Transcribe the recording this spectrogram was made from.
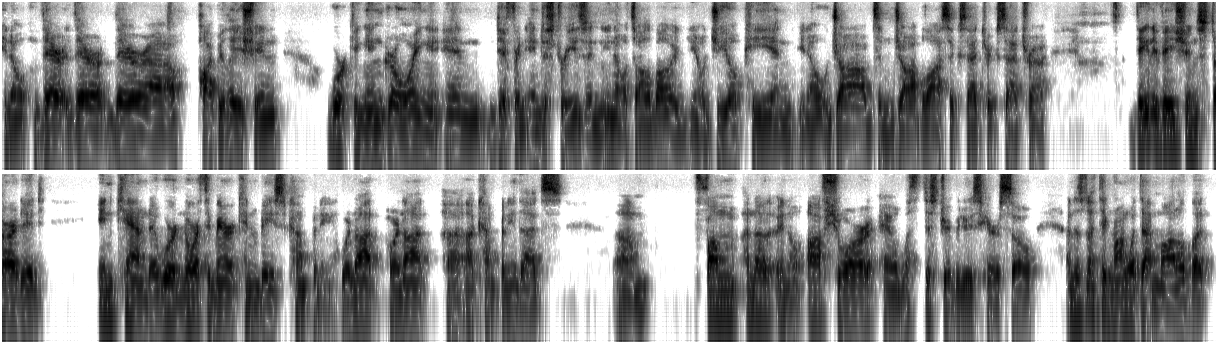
you know their their their uh, population working and growing in different industries. And you know it's all about you know GDP and you know jobs and job loss et cetera et cetera. Danovation started in canada. We're a north american based company. We're not we're not a, a company that's um, from another you know offshore and with distributors here. So and there's nothing wrong with that model but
